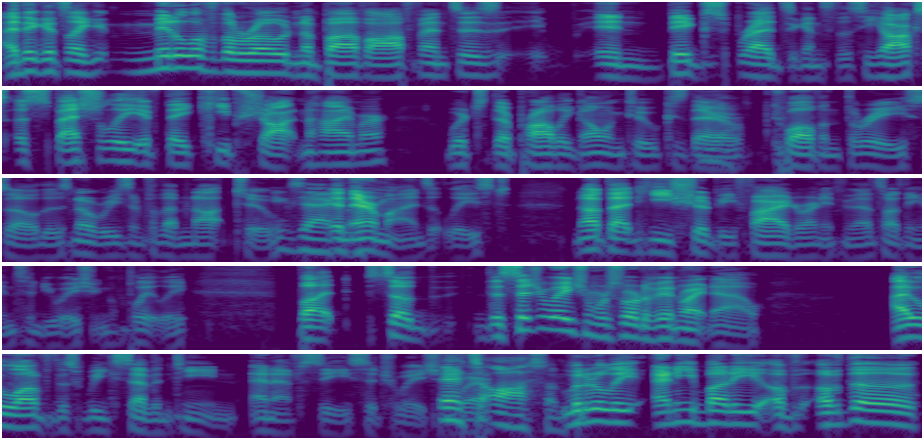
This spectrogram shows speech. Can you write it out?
I think it's like middle of the road and above offenses in big spreads against the Seahawks, especially if they keep Schottenheimer, which they're probably going to because they're Yeah. 12 and 3, so there's no reason for them not to. Exactly. In their minds at least. Not that he should be fired or anything. That's not the insinuation completely. But so th- the situation we're sort of in right now, I love this Week 17 NFC situation. It's awesome. Literally anybody of of the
